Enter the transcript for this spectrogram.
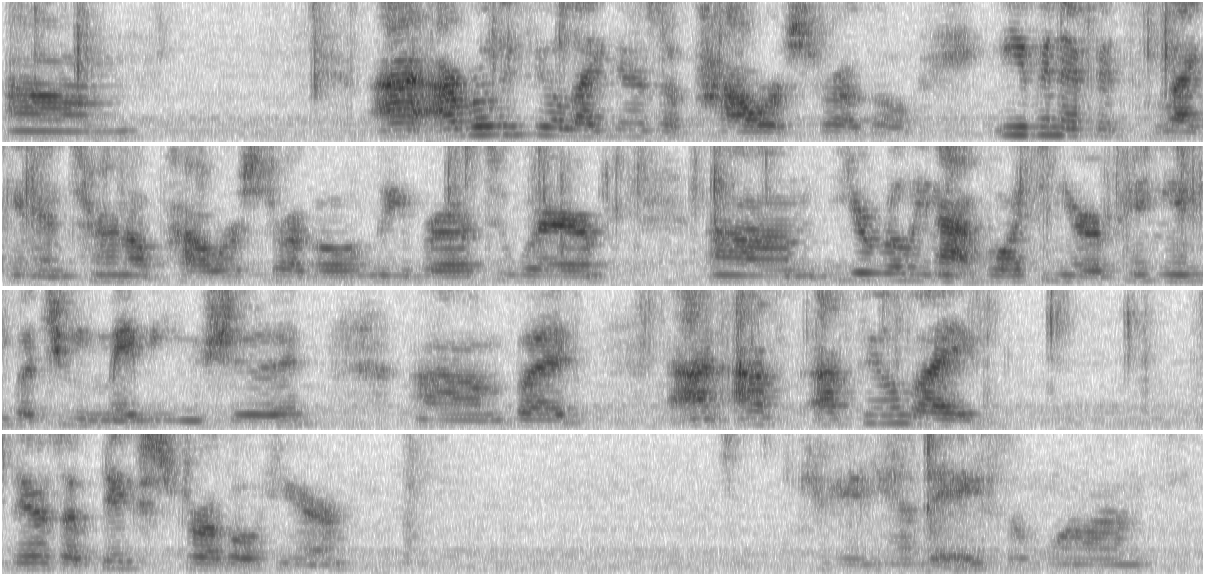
Um, I, I really feel like there's a power struggle, even if it's like an internal power struggle, Libra, to where um, you're really not voicing your opinion, but you maybe you should. Um, but I, I, I feel like there's a big struggle here. Okay, you have the Ace of Wands.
